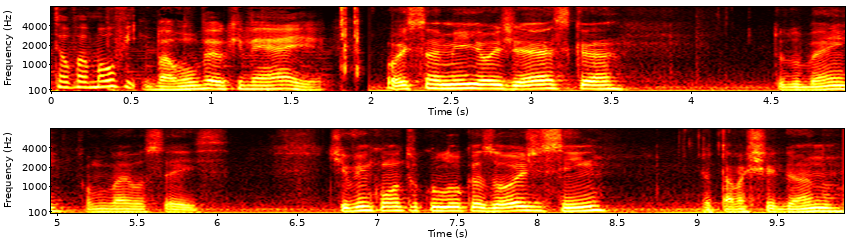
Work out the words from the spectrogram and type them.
Então vamos ouvir. Vamos ver o que vem aí. Oi Sami, oi Jéssica. Tudo bem? Como vai vocês? Tive um encontro com o Lucas hoje, sim. Eu tava chegando,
